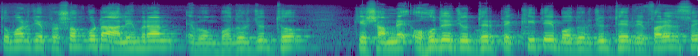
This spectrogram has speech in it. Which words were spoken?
তোমার যে প্রসঙ্গটা আল ইমরান এবং বদর যুদ্ধকে সামনে ওহুদের যুদ্ধের প্রেক্ষিতে, বদর যুদ্ধের রেফারেন্সে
